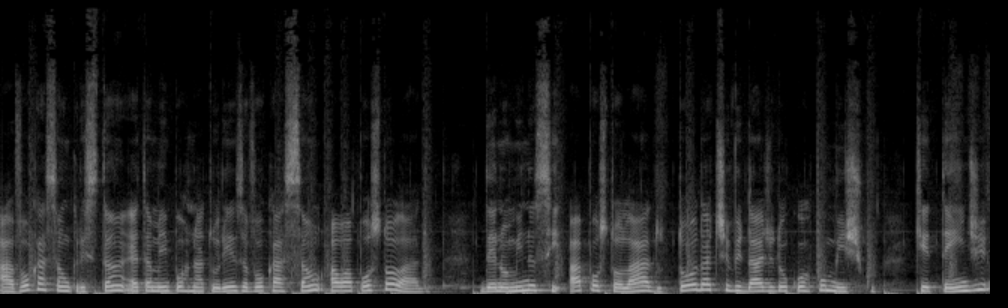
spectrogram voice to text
A vocação cristã é também, por natureza, vocação ao apostolado. Denomina-se apostolado toda atividade do corpo místico, que tende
